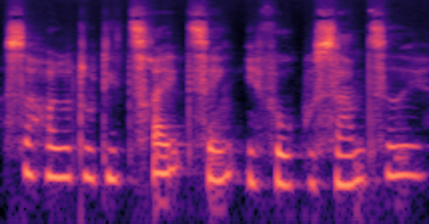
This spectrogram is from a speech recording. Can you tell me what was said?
Og så holder du de tre ting i fokus samtidig.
